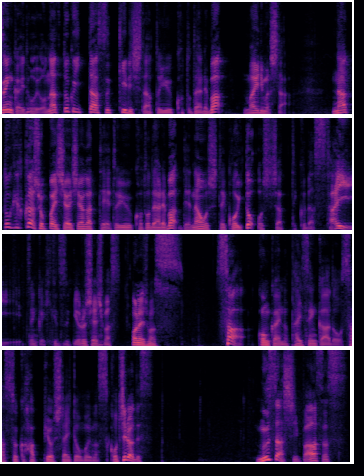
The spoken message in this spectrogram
前回同様、納得いった、すっきりしたということであれば、参りました。納得いくか、しょっぱい試合しやがってということであれば、出直してこいとおっしゃってください。前回引き続きよろしくお願いします。お願いします。さあ、今回の対戦カードを早速発表したいと思います。こちらです。武蔵 VS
